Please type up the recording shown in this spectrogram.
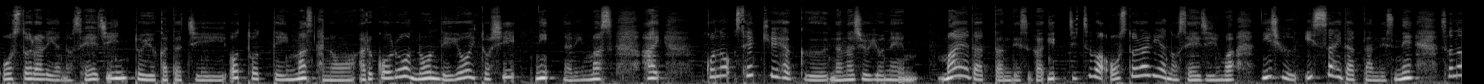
オーストラリアの成人という形をとっています。あのアルコールを飲んで良い年になります。はい。この1974年前だったんですが実はオーストラリアの成人は21歳だったんですね。その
